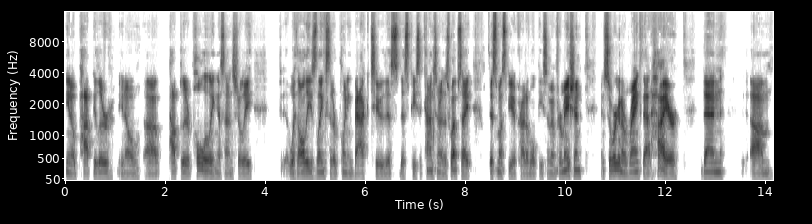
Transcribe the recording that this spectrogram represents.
you know popular you know uh, popular polling essentially with all these links that are pointing back to this this piece of content or this website this must be a credible piece of information. And so we're going to rank that higher than um,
